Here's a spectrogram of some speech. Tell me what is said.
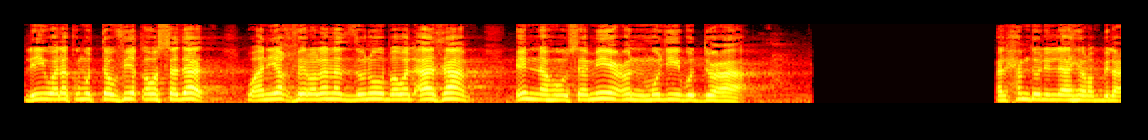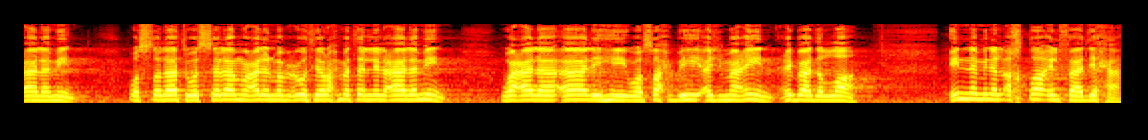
لي ولكم التوفيق والسداد. وأن يغفر لنا الذنوب والآثام. إنه سميع مجيب الدعاء. الحمد لله رب العالمين. والصلاة والسلام على المبعوث رحمة للعالمين. وعلى آله وصحبه أجمعين. عباد الله إن من الأخطاء الفادحة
